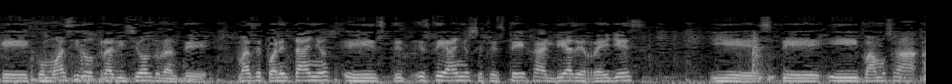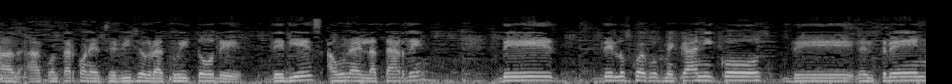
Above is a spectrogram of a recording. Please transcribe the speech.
que como ha sido tradición durante más de 40 años, este, este año se festeja el Día de Reyes y este y vamos a, contar con el servicio gratuito de, de 10 a 1 de la tarde de, de los juegos mecánicos, de, del tren,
